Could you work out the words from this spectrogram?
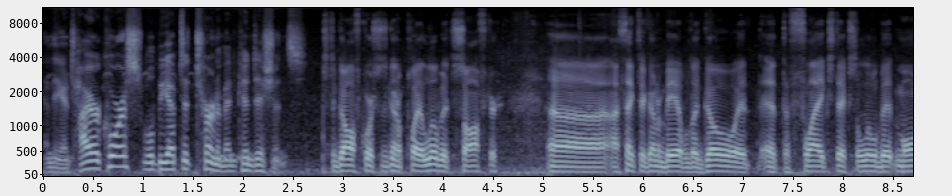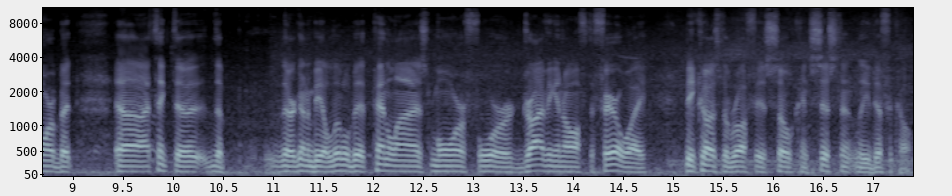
and the entire course will be up to tournament conditions. The golf course is going to play a little bit softer. Uh, I think they're going to be able to go at, at the flag sticks a little bit more, but uh, I think the, the, they're going to be a little bit penalized more for driving it off the fairway because the rough is so consistently difficult.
